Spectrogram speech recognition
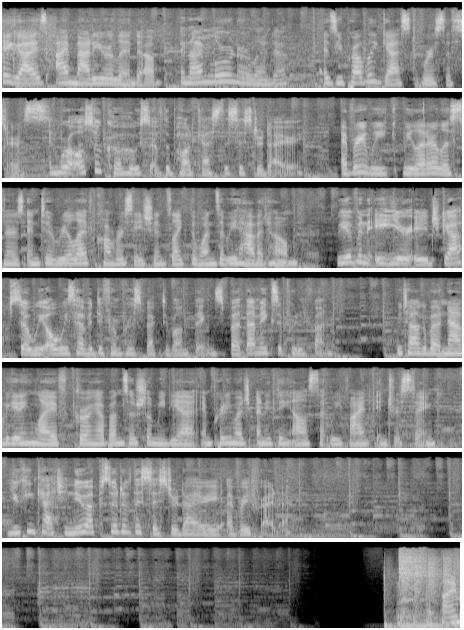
Hey guys, I'm Maddie Orlando. And I'm Lauren Orlando. As you probably guessed, we're sisters. And we're also co hosts of the podcast The Sister Diary. Every week, we let our listeners into real life conversations like the ones that we have at home. We have an eight year age gap, so we always have a different perspective on things, but that makes it pretty fun. We talk about navigating life, growing up on social media, and pretty much anything else that we find interesting. You can catch a new episode of The Sister Diary every Friday.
